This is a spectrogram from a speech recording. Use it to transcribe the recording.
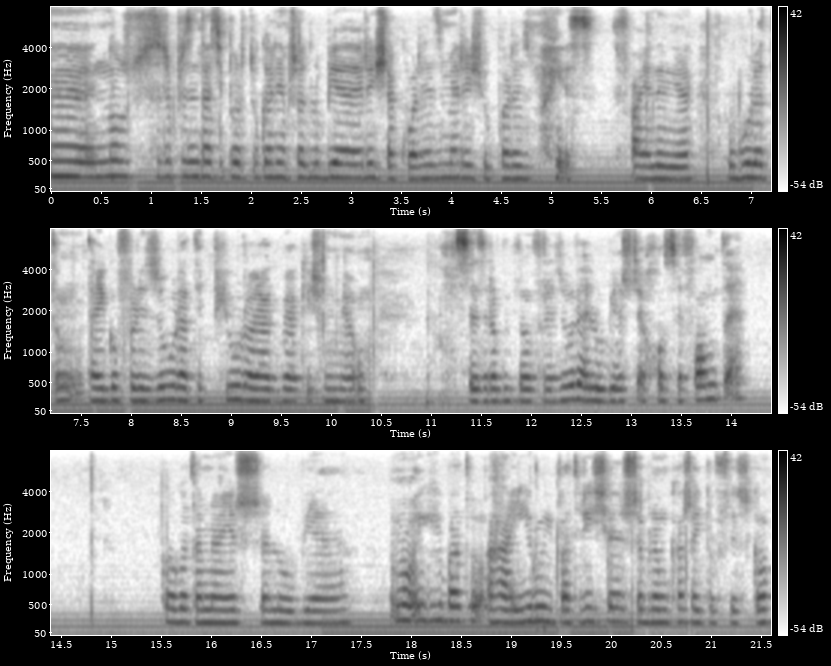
E, No z reprezentacji Portugalii na przykład lubię Rysia Quaresmę. Rysiu Quaresma jest fajny, nie? W ogóle to, ta jego fryzura, te pióro jakby jakieś on miał. Se zrobił tą fryzurę. Lubię jeszcze Jose Fonte. Kogo tam ja jeszcze lubię? No i chyba to... Aha, i Rui Patricio, jeszcze bramkarza i to wszystko.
